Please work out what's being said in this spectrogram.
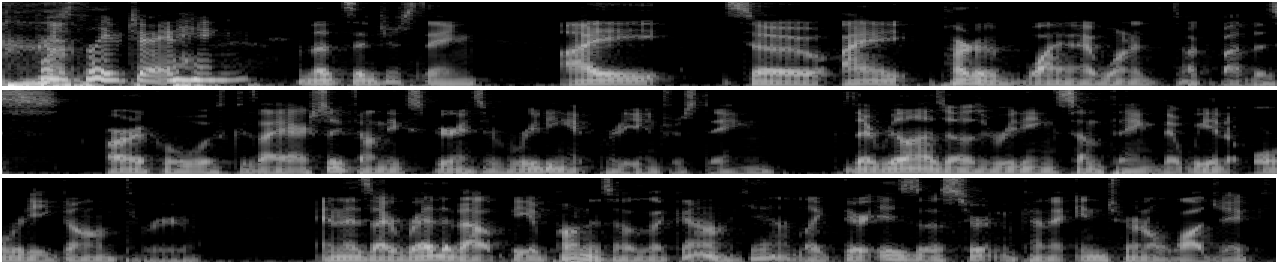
for sleep training That's interesting. I so I part of why I wanted to talk about this article was because I actually found the experience of reading it pretty interesting because I realized I was reading something that we had already gone through. And as I read about the opponents, I was like, oh yeah, like there is a certain kind of internal logic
